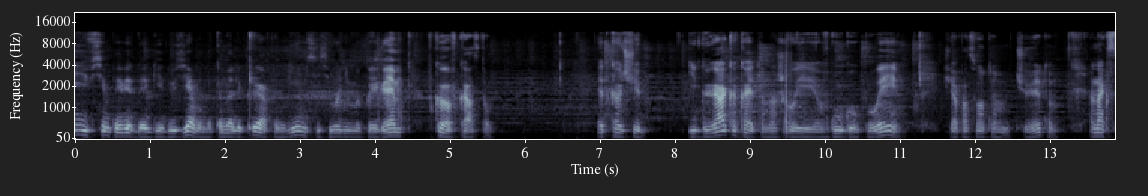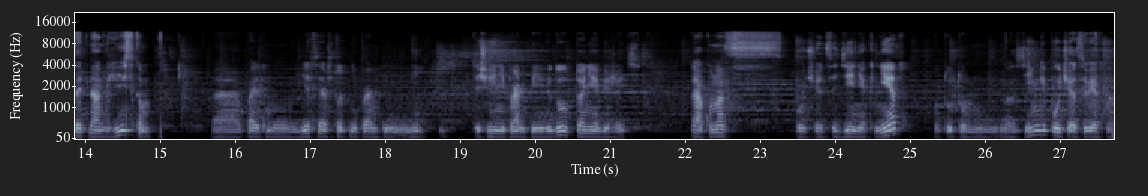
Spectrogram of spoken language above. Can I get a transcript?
И всем привет, дорогие друзья, мы на канале Crafting Games, и сегодня мы поиграем в Craft Castle. Это, короче, игра какая-то, нашел ее в Google Play. Сейчас посмотрим, что это. Она, кстати, на английском, э, поэтому, если я что-то неправильно, не, точнее, неправильно переведу, то не обижайтесь. Так, у нас, получается, денег нет. Вот тут у нас деньги, получается, вверх на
